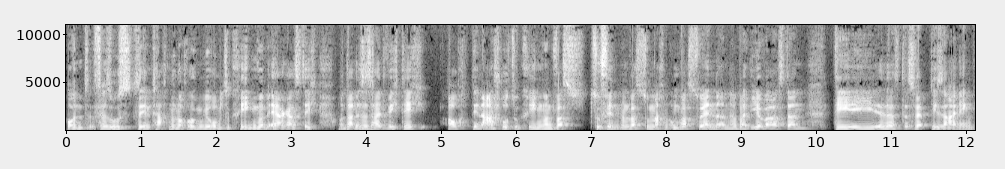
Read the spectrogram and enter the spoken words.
und versuchst den Tag nur noch irgendwie rumzukriegen und ärgerst dich. Und dann ist es halt wichtig, auch den Arsch hochzukriegen und was zu finden und was zu machen, um was zu ändern. Ne? Bei dir war es dann die, das, das Webdesigning,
